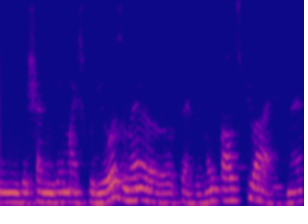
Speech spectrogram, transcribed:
não deixar ninguém mais curioso, né, vamos falar dos pilares, né?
